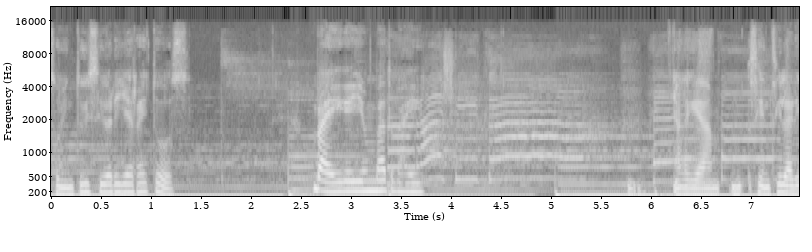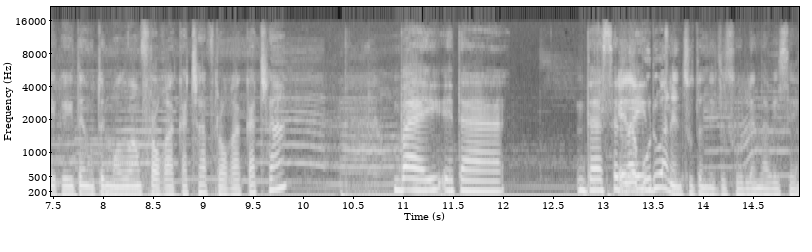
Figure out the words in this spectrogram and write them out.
duzu intuizioari jarraituz? Bai, gehien bat bai. Alegia, mm, zientzilariek egiten duten moduan frogakatsa, frogakatsa, Bai, eta da edo zerbait... buruan entzuten dituzu lehen da bizi.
